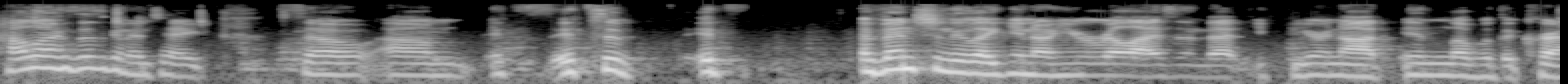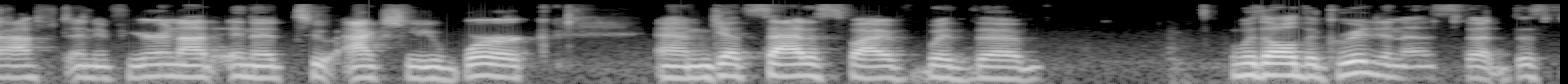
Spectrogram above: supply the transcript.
how long is this going to take?" So um, it's it's a it's eventually like you know you're realizing that if you're not in love with the craft and if you're not in it to actually work and get satisfied with the with all the grittiness that this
